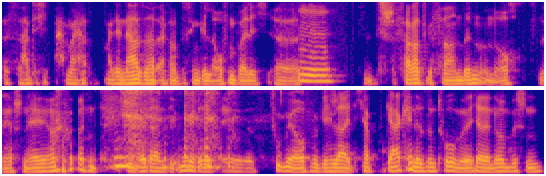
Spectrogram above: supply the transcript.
es hatte ich, meine Nase hat einfach ein bisschen gelaufen, weil ich äh, mhm. Fahrrad gefahren bin und auch sehr schnell und die Leute haben sich umgedreht. Ey, das tut mir auch wirklich leid. Ich habe gar keine Symptome. Ich hatte nur ein bisschen,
